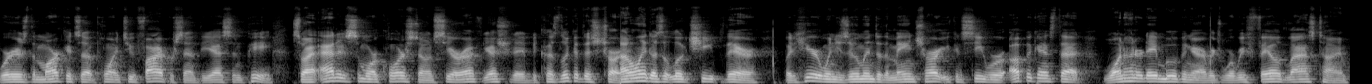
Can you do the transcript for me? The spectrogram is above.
whereas the market's up 0.25%, the S&P. So I added some more Cornerstone CRF yesterday because look at this chart. Not only does it look cheap there, but here when you zoom into the main chart, you can see we're up against that 100-day moving average where we failed last time,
